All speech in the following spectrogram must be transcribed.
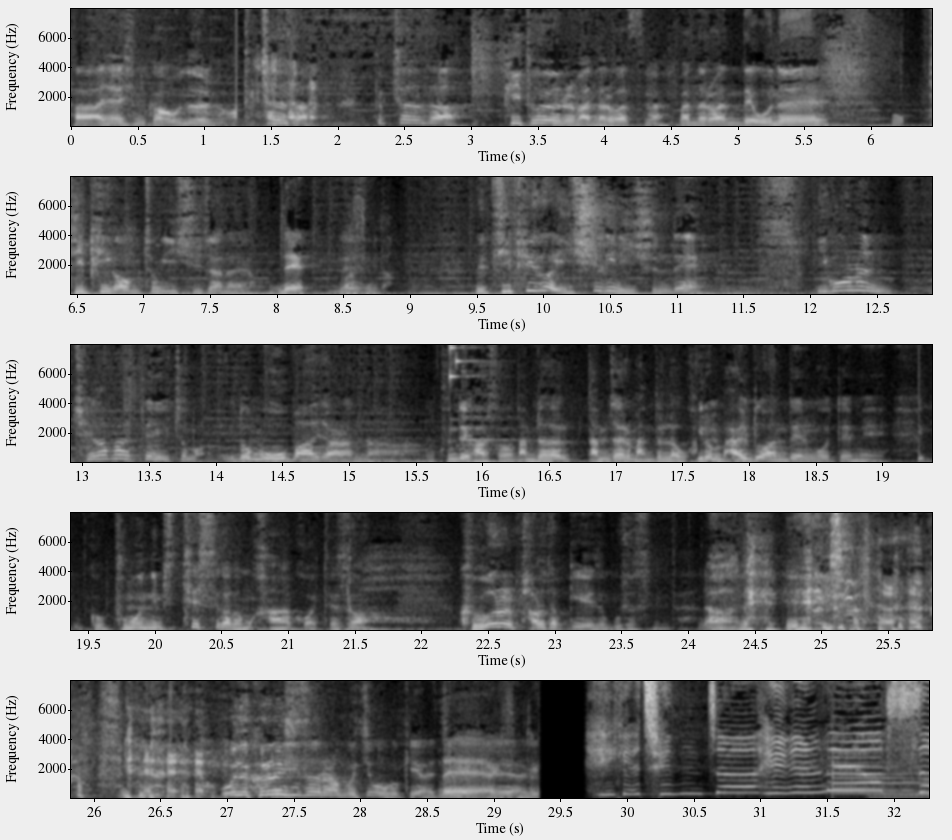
아, 안녕하십니까. 오늘 특천사, 특천사 비토연을 만나러 왔습니다. 만나러 왔는데 오늘 뭐 DP가 엄청 이슈잖아요. 네, 네. 맞습니다. 근데 DP가 이슈긴 이슈인데 이거는 제가 봤을 때는 좀 너무 오버하지 않았나. 군대 가서 남자, 남자를 만들려고 이런 말도 안 되는 것 때문에 그 부모님 스트레스가 너무 강할 것 같아서 그거를 바로 잡기 위해서 모셨습니다. 아, 네. 예. 오늘 그런 시선을 한번 찍어볼게요. 네, 알겠습니다. 이게 진짜 일 리 없어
